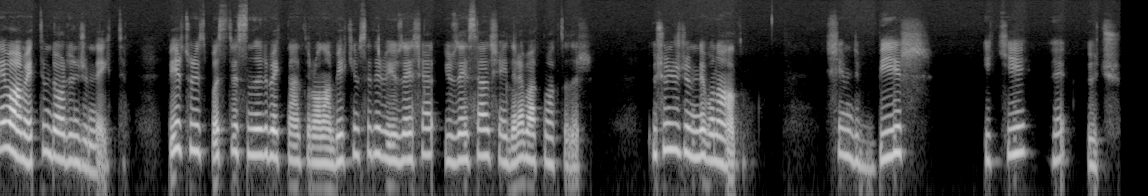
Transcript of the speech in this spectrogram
devam ettim dördüncü cümleye gittim. Bir turist basit ve sınırlı beklentileri olan bir kimsedir ve yüzeysel, yüzeysel şeylere bakmaktadır. Üçüncü cümle bunu aldım. Şimdi bir, iki ve üç.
